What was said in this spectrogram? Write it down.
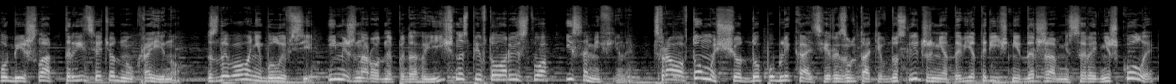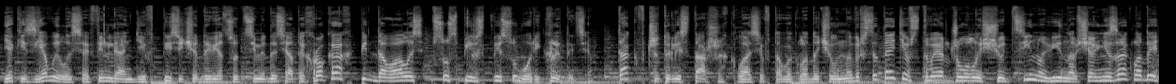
обійшла 31 країну. Здивовані були всі: і міжнародне педагогічне співтовариство, і самі фіни. Справа в тому, що до публікації результатів дослідження дев'ятирічні державні середні школи, які з'явилися в Фінляндії в 1970-х роках, піддавались в суспільстві суворій критиці. Так, вчителі старших класів та викладачі університетів стверджували, що ці нові навчальні заклади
